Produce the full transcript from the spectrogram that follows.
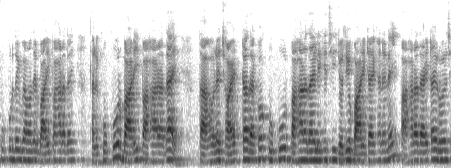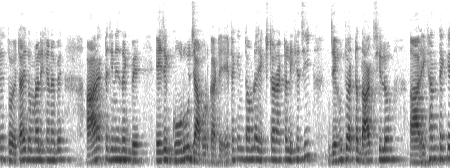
কুকুর দেখবে আমাদের বাড়ি পাহারা দেয়। তাহলে কুকুর বাড়ি পাহারা দেয়। তাহলে ঝয়েরটা দেখো, কুকুর পাহারা দেয় লিখেছি। যদিও বাড়িটা এখানে নেই, পাহারা দেয়টাই রয়েছে। তো এটাই তোমরা লিখে নেবে। আর একটা জিনিস দেখবে, এই যে গরু জাবর কাটে, এটা কিন্তু আমরা এক্সট্রা একটা লিখেছি, যেহেতু একটা দাগ ছিল, আর এখান থেকে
